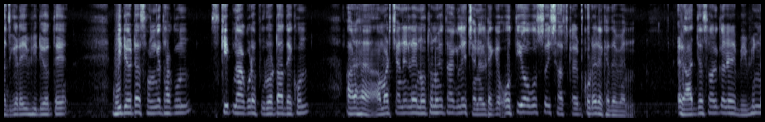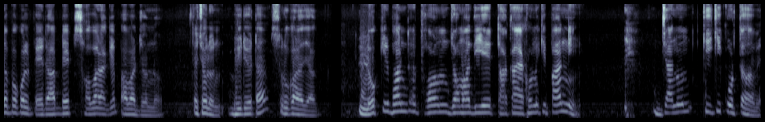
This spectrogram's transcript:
আজকের এই ভিডিওতে। ভিডিওটা সঙ্গে থাকুন, স্কিপ না করে পুরোটা দেখুন। আর হ্যাঁ আমার চ্যানেলে নতুন হয়ে থাকলে চ্যানেলটাকে অতি অবশ্যই সাবস্ক্রাইব করে রেখে দেবেন। রাজ্য সরকারের বিভিন্ন প্রকল্পের আপডেট সবার আগে পাওয়ার জন্য। তো চলুন, ভিডিওটা শুরু করা যাক। লক্ষ্মীর ভাণ্ডার ফর্ম জমা দিয়ে টাকা এখনও কি পাননি? জানুন, কি কি করতে হবে।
